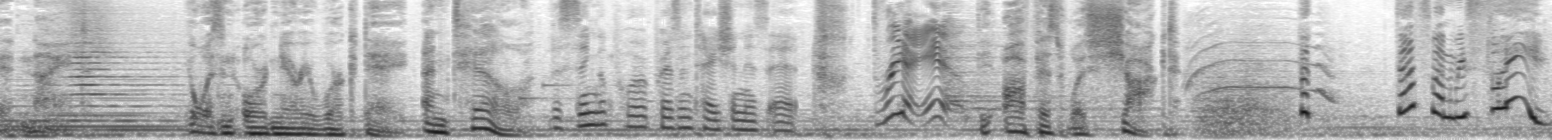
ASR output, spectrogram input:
at night. It was an ordinary workday until The Singapore presentation is at 3 a.m. the office was shocked. That's when we sleep.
